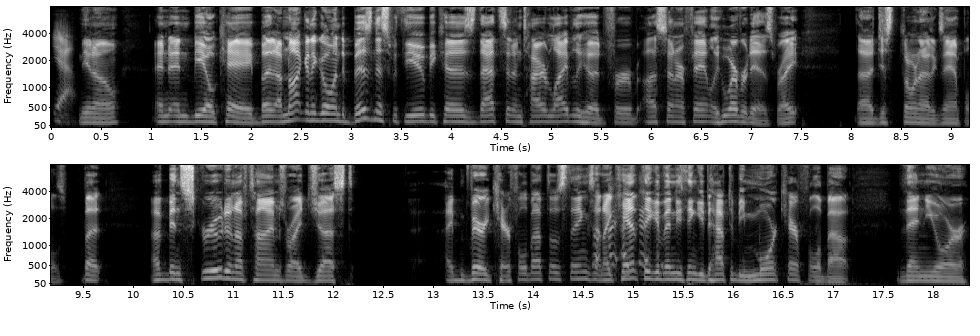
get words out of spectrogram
Yeah. you know, and and be okay. But I'm not going to go into business with you because that's an entire livelihood for us and our family, whoever it is, right? Uh, just throwing out examples. But I've been screwed enough times where I just I'm very careful about those things, and I I- I- can't think of anything you'd have to be more careful about than your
